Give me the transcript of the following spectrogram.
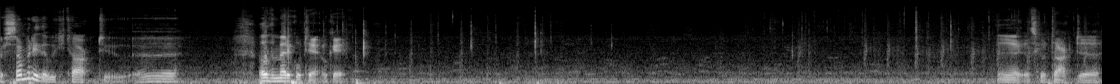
There's somebody that we could talk to. Uh, oh, the medical tent. Okay. Let's go talk to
